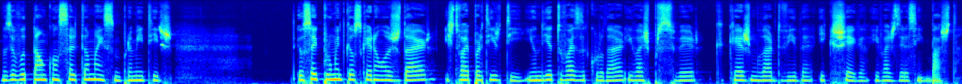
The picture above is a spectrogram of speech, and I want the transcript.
mas eu vou-te dar um conselho também, se me permitires. Eu sei que por muito que eles queiram ajudar, isto vai partir de ti. E um dia tu vais acordar e vais perceber que queres mudar de vida e que chega. E vais dizer assim: basta.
